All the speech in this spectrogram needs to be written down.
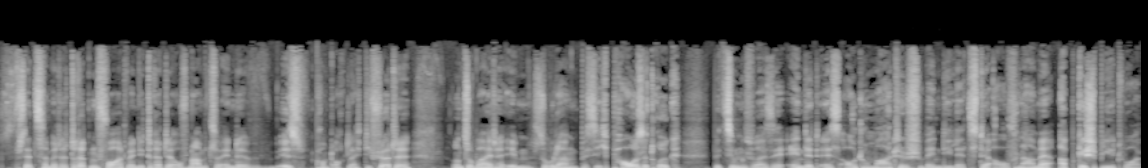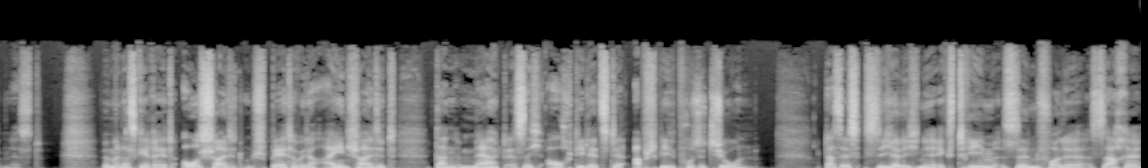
setzt er mit der dritten fort. Wenn die dritte Aufnahme zu Ende ist, kommt auch gleich die vierte und so weiter eben so lang, bis ich Pause drücke, beziehungsweise endet es automatisch, wenn die letzte Aufnahme abgespielt worden ist. Wenn man das Gerät ausschaltet und später wieder einschaltet, dann merkt es sich auch die letzte Abspielposition. Das ist sicherlich eine extrem sinnvolle Sache,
